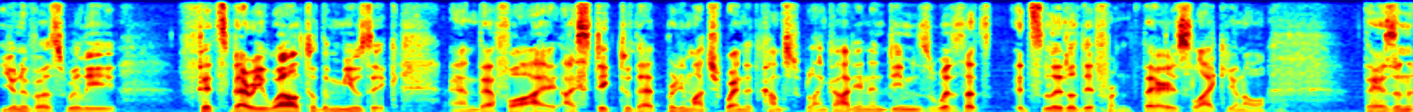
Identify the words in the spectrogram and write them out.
universe really fits very well to the music. And therefore, I, I stick to that pretty much when it comes to Blind Guardian. And Demons Wizards, it's a little different. There is like, you know, there's an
